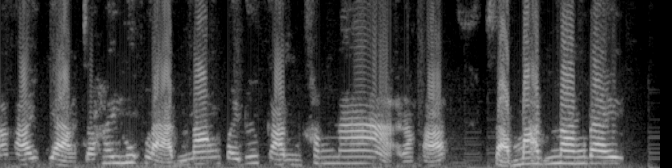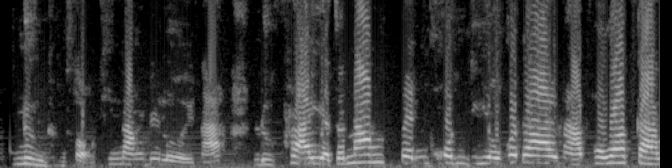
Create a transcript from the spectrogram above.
นะคะ อยากจะให้ลูกหลานนั่งไปด้วยกันข้างหน้านะคะ สามารถนั่งได้1นถึงสที่นั่งได้เลยนะ หรือใครอยากจะนั่งเป็นคนเดียวก็ได้นะ เพราะว่าการ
